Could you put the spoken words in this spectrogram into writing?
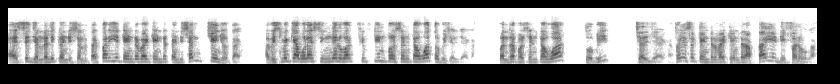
ऐसे जनरली कंडीशन होता है, पर ये tender by tender condition change होता है। अब इसमें क्या बोला है? सिंगल वर्क फिफ्टीन परसेंट का हुआ तो भी चल जाएगा। पंद्रह परसेंट का हुआ तो भी चल जाएगा। तो ऐसे टेंडर बाय टेंडर आपका ये डिफर होगा।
